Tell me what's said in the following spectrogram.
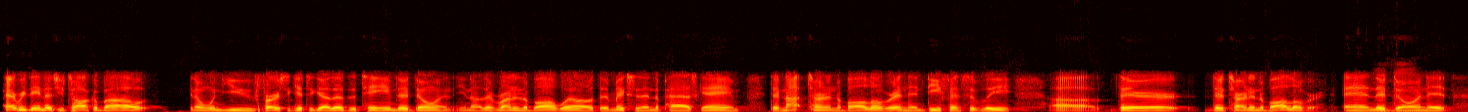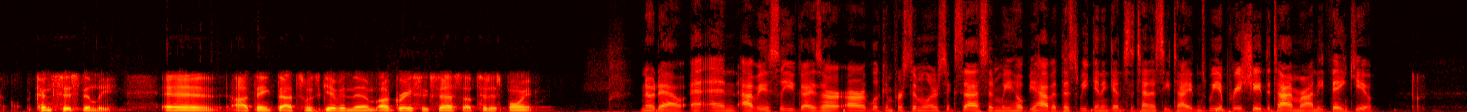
everything that you talk about, you know, when you first get together, the team they're doing, you know, they're running the ball well, they're mixing in the pass game, they're not turning the ball over, and then defensively, uh, they're they're turning the ball over and they're mm-hmm. doing it consistently. And I think that's what's given them a great success up to this point. No doubt. And obviously, you guys are, are looking for similar success, and we hope you have it this weekend against the Tennessee Titans. We appreciate the time, Ronnie. Thank you.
